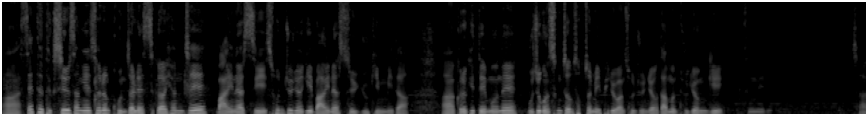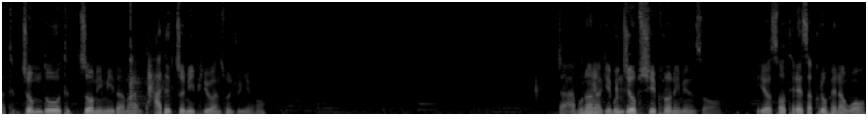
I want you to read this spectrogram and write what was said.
아, 세트 득실상에서는 곤잘레스가 현재 마이너스 2, 손준혁이 마이너스 6입니다. 아, 그렇기 때문에 무조건 승점 석점이 필요한 손준혁 남은 두 경기 승리를 자 득점도 득점입니다만 다 득점이 필요한 손준혁 자 무난하게 문제 없이 풀어내면서 이어서 테레사 크롬페나워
